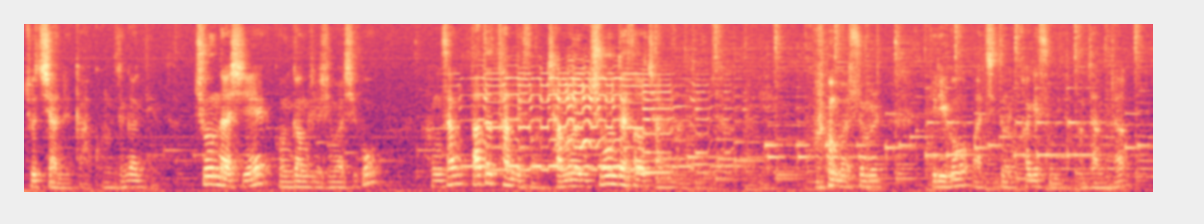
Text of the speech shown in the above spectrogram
좋지 않을까 그런 생각이 됩니다. 추운 날씨에 건강 조심하시고 항상 따뜻한 데서 잠은 추운 데서 자면 안 됩니다. 예, 그런 말씀을 드리고 마치도록 하겠습니다. 감사합니다.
